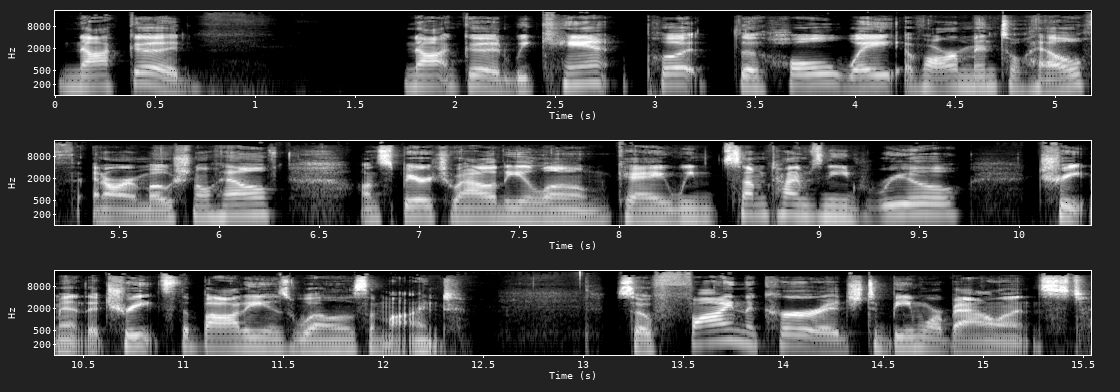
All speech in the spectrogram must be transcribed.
not good. Not good. We can't put the whole weight of our mental health and our emotional health on spirituality alone. Okay. We sometimes need real treatment that treats the body as well as the mind. So find the courage to be more balanced.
